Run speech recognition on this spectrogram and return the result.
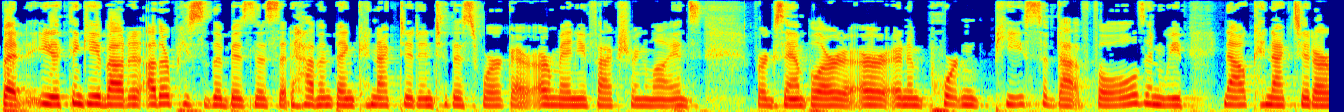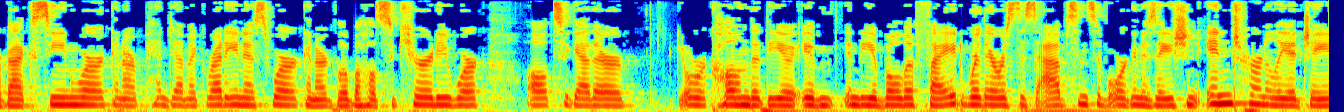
but you know, thinking about it, other pieces of the business that haven't been connected into this work, our, our manufacturing lines, for example, are, are an important piece of that fold. And we've now connected our vaccine work and our pandemic readiness work and our global health security work all together you'll recall in the, the in, in the Ebola fight, where there was this absence of organization internally at J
